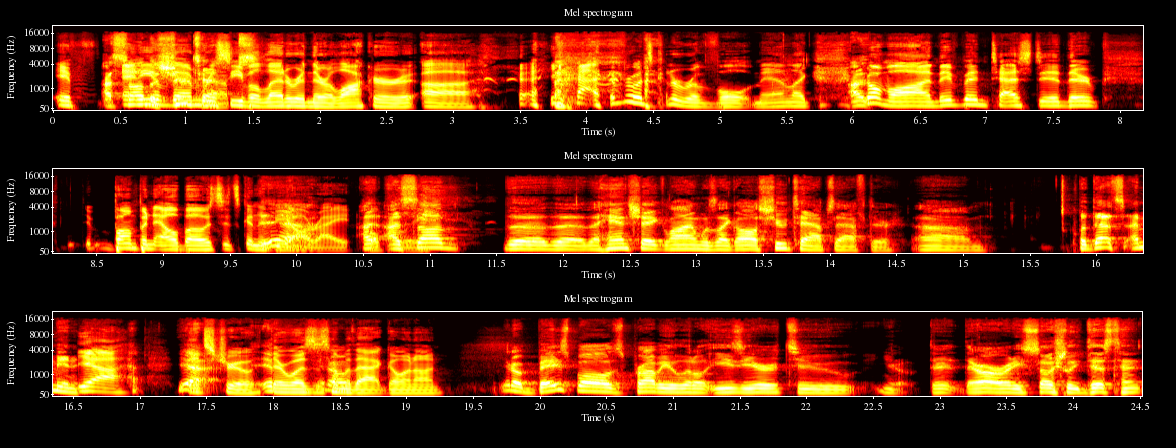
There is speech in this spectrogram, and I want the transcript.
if any the of them taps. receive a letter in their locker, uh, yeah, everyone's going to revolt, man. Like, I, come on, they've been tested. They're bumping elbows. It's going to yeah, be all right. I, I, saw the the the handshake line was like all shoe taps after. Um, but that's, I mean, yeah, yeah, that's true. If, there was some know, of that going on. You know, baseball is probably a little easier to, you know, they're, they're already socially distant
